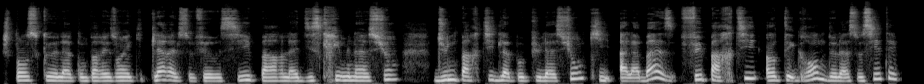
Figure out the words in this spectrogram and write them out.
je pense que la comparaison avec Hitler, elle se fait aussi par la discrimination d'une partie de la population qui, à la base, fait partie intégrante de la société.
